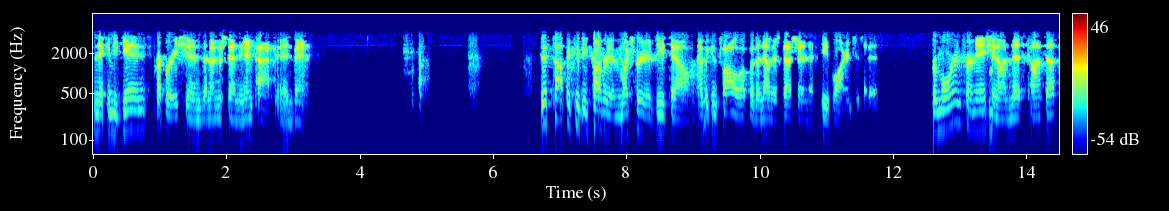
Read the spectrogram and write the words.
and they can begin preparations and understand the impact in advance. This topic could be covered in much greater detail, and we can follow up with another session if people are interested. For more information on this concept,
